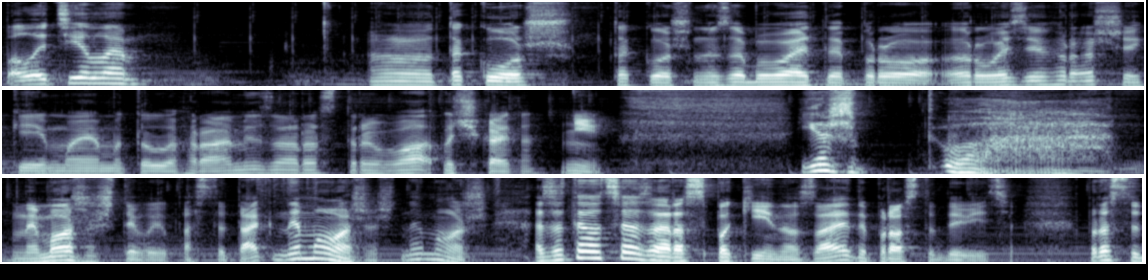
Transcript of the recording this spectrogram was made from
Полетіли. Е, також, також не забувайте про розіграш, який маємо в телеграмі зараз триває. Почекайте, ні. Я ж. Не можеш ти випасти, так? Не можеш, не можеш. А зате оце зараз спокійно, зайде, просто дивіться. Просто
